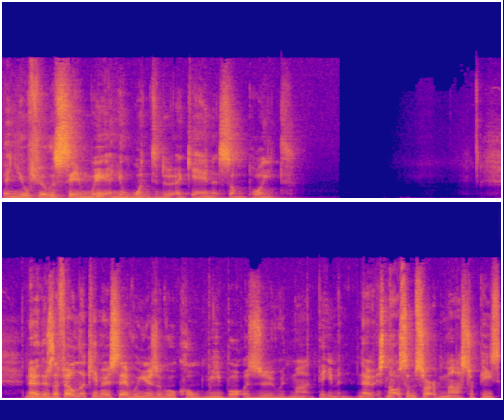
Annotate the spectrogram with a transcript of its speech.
then you'll feel the same way and you'll want to do it again at some point. Now, there's a film that came out several years ago called We Bought a Zoo with Matt Damon. Now, it's not some sort of masterpiece,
